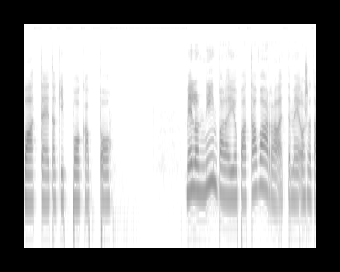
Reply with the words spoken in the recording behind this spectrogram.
vaatteita, kippoa, kappoa. Meillä on niin paljon jopa tavaraa, että me ei osata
